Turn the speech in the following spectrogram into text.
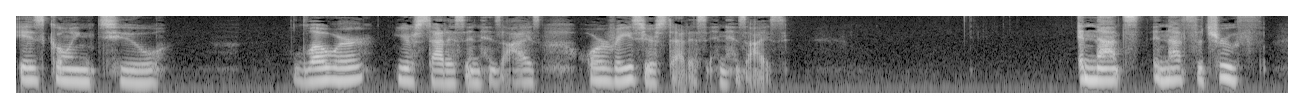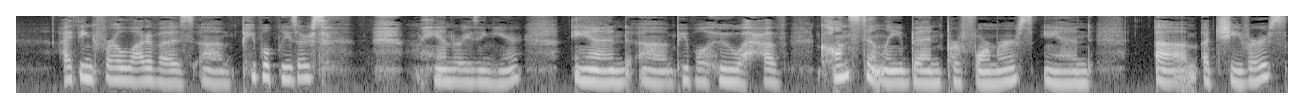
is going to lower your status in His eyes or raise your status in His eyes. And that's and that's the truth. I think for a lot of us, um, people pleasers, hand raising here, and um, people who have constantly been performers and um, achievers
